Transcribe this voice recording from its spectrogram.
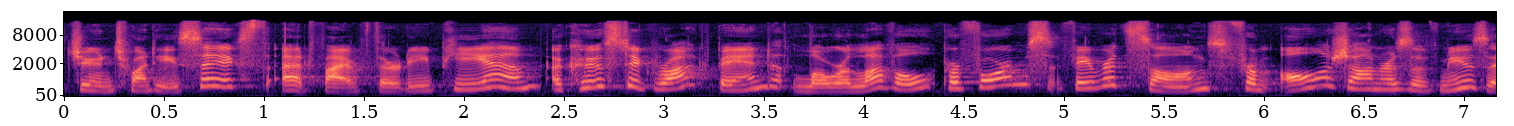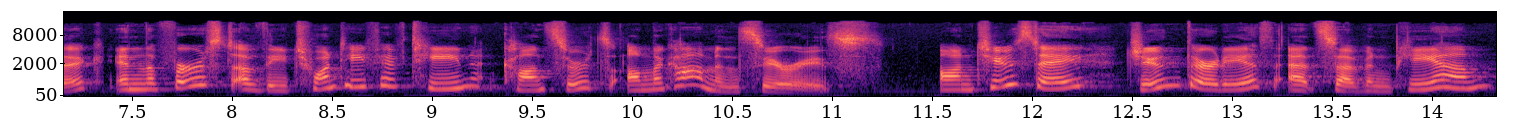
June 26th at 5:30 p.m., acoustic rock band Lower Level performs favorite songs from all genres of music in the first of the 2015 Concerts on the Common series. On Tuesday, June 30th at 7 p.m.,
